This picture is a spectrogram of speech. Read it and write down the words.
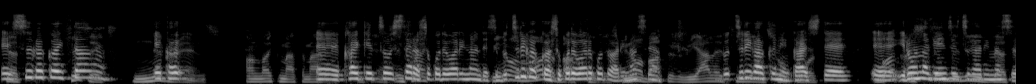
えー数学は一旦えかえー解決をしたらそこで終わりなんです。物理学はそこで終わることはありません。物理学に関して、えーいろんな現実があります。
